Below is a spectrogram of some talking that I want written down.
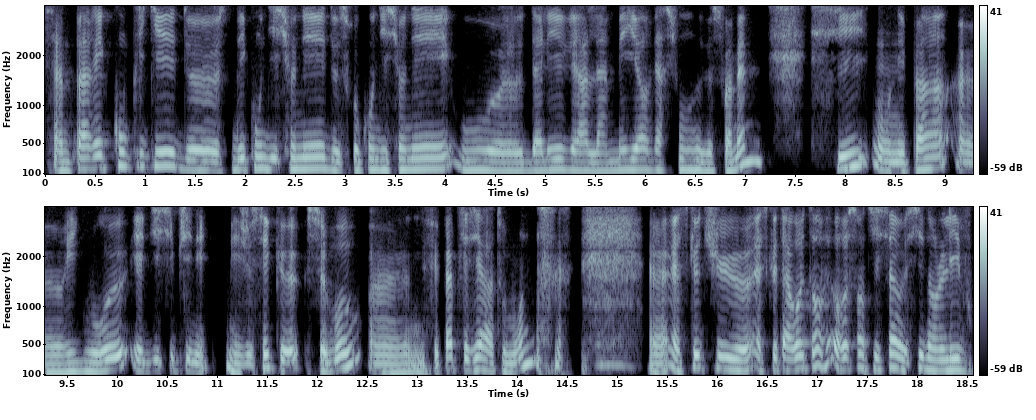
ça me paraît compliqué de se déconditionner, de se reconditionner ou d'aller vers la meilleure version de soi-même si on n'est pas rigoureux et discipliné. Mais je sais que ce mot ne fait pas plaisir à tout le monde. est-ce que tu est-ce que as ressenti ça aussi dans le livre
